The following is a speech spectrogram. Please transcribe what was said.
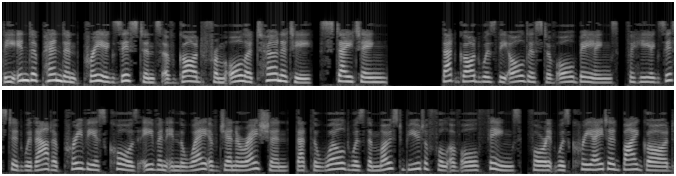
the independent pre-existence of God from all eternity, stating that God was the oldest of all beings, for he existed without a previous cause even in the way of generation, that the world was the most beautiful of all things, for it was created by God.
